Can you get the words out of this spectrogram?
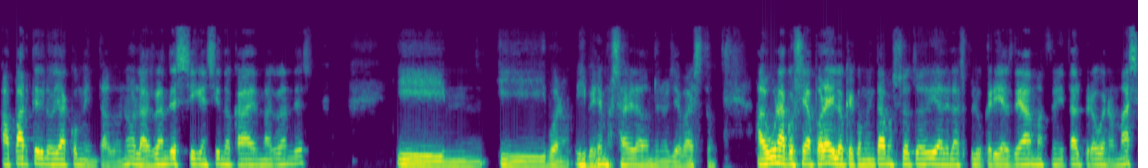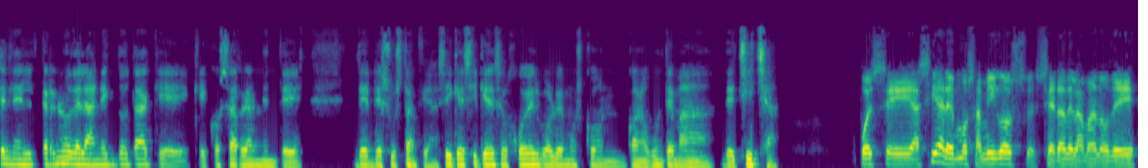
aparte de lo ya comentado, ¿no? Las grandes siguen siendo cada vez más grandes y, bueno, y veremos a ver a dónde nos lleva esto. Alguna cosilla por ahí, lo que comentamos el otro día de las peluquerías de Amazon y tal, pero bueno, más en el terreno de la anécdota que, que cosas realmente de, de, sustancia. Así que si quieres el jueves volvemos con, con algún tema de chicha. Pues eh, así haremos, amigos, será de la mano de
